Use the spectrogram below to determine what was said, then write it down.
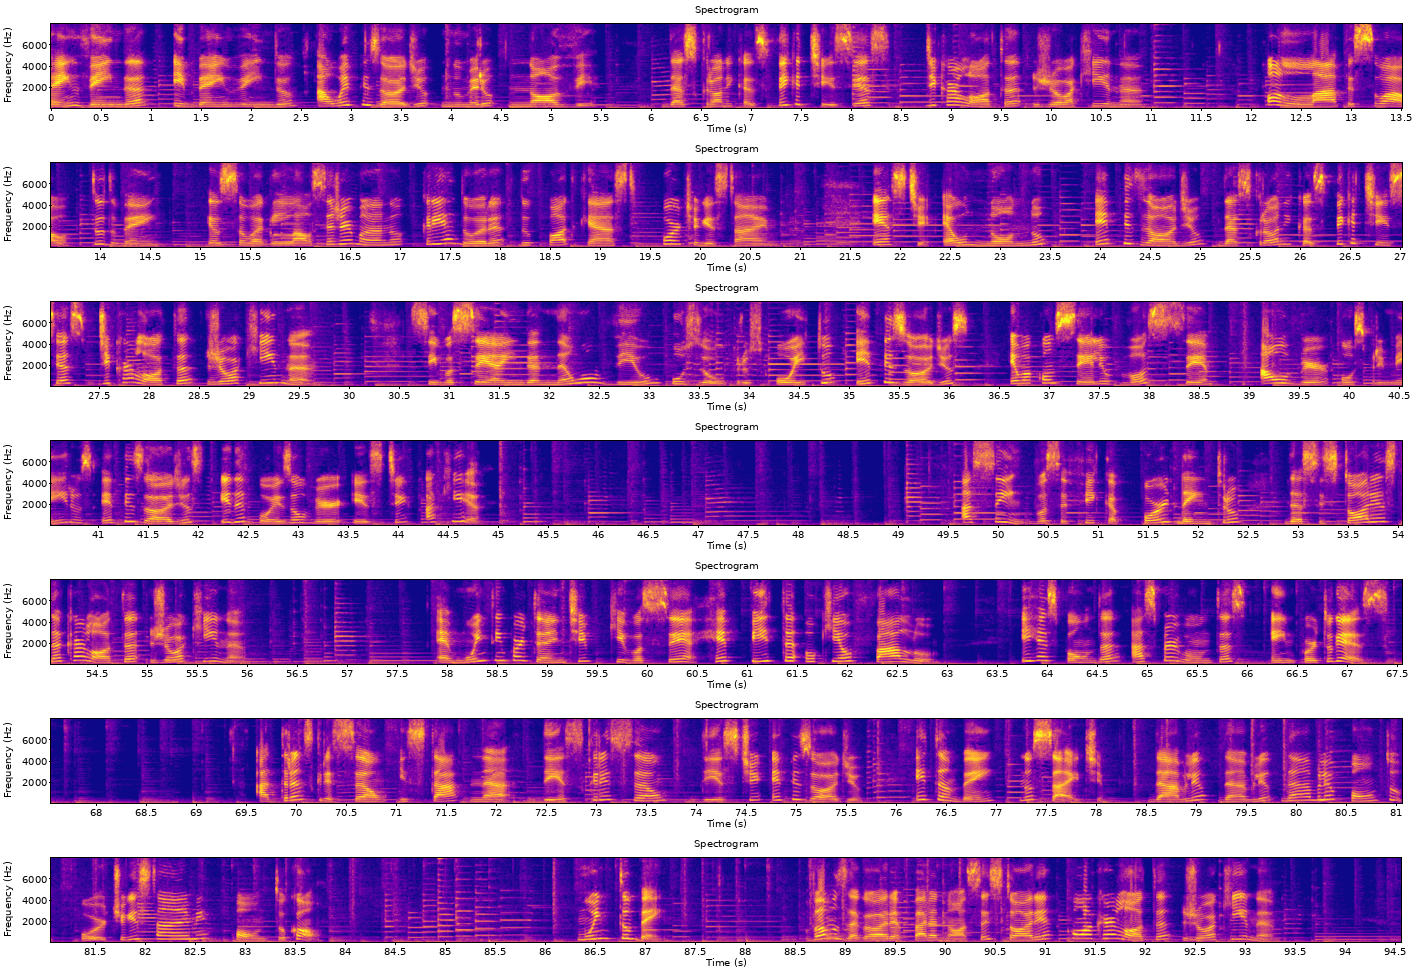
Bem-vinda e bem-vindo ao episódio número 9 das Crônicas Fictícias de Carlota Joaquina. Olá, pessoal, tudo bem? Eu sou a Gláucia Germano, criadora do podcast Portuguese Time. Este é o nono episódio das Crônicas Fictícias de Carlota Joaquina. Se você ainda não ouviu os outros oito episódios, eu aconselho você a ouvir os primeiros episódios e depois ouvir este aqui. Assim você fica por dentro das histórias da Carlota Joaquina. É muito importante que você repita o que eu falo e responda as perguntas em português. A transcrição está na descrição deste episódio e também no site www.portuguestime.com. Muito bem! Vamos agora para nossa história com a Carlota Joaquina.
